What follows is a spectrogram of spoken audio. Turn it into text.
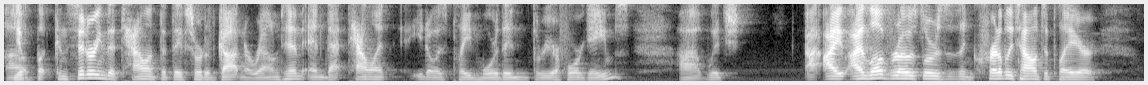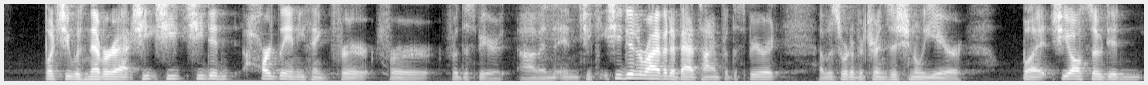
Uh, Yep. But considering the talent that they've sort of gotten around him, and that talent, you know, has played more than three or four games, uh, which I, I I love Rose. Rose is an incredibly talented player, but she was never at she she she did hardly anything for for for the Spirit, um, and and she she did arrive at a bad time for the Spirit. It was sort of a transitional year, but she also didn't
